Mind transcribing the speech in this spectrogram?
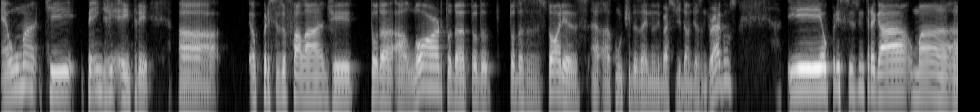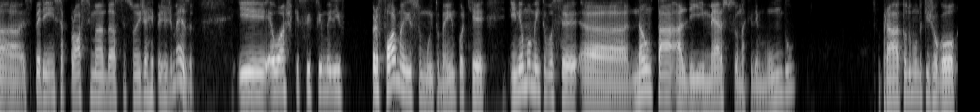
é uma que pende entre uh, eu preciso falar de toda a lore, toda, toda, todas as histórias uh, contidas aí no universo de Dungeons and Dragons, e eu preciso entregar uma uh, experiência próxima das sessões de RPG de mesa. E eu acho que esse filme ele performa isso muito bem, porque em nenhum momento você uh, não está ali imerso naquele mundo. Para todo mundo que jogou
